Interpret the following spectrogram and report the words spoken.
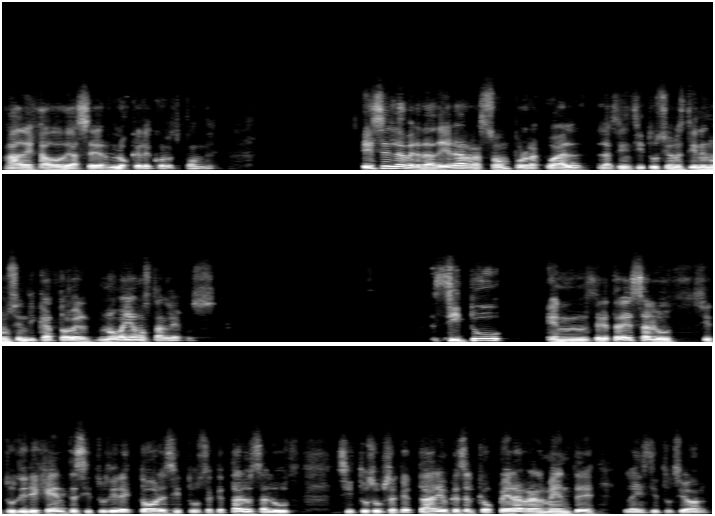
ha dejado de hacer lo que le corresponde. Esa es la verdadera razón por la cual las instituciones tienen un sindicato. A ver, no vayamos tan lejos. Si tú en Secretaría de Salud, si tus dirigentes, si tus directores, si tu secretario de Salud, si tu subsecretario, que es el que opera realmente la institución,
